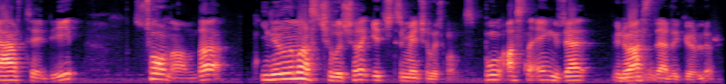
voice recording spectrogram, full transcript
erteleyip son anda inanılmaz çalışarak yetiştirmeye çalışmamız. Bu aslında en güzel üniversitelerde görülür.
